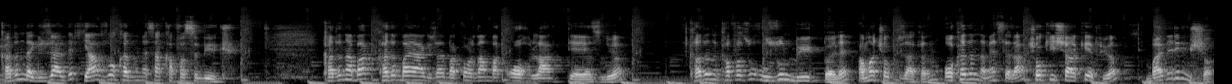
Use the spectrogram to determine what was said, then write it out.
Kadın da güzeldir. Yalnız o kadın mesela kafası büyük. Kadına bak. Kadın bayağı güzel. Bak oradan bak Ohland diye yazılıyor. Kadının kafası uzun büyük böyle ama çok güzel kadın. O kadın da mesela çok iyi şarkı yapıyor. Balerinmiş o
